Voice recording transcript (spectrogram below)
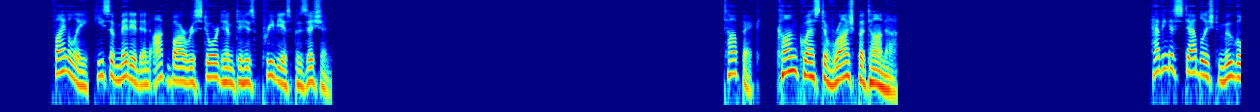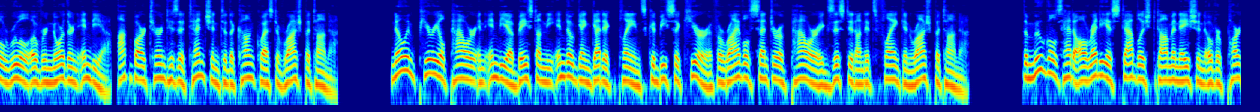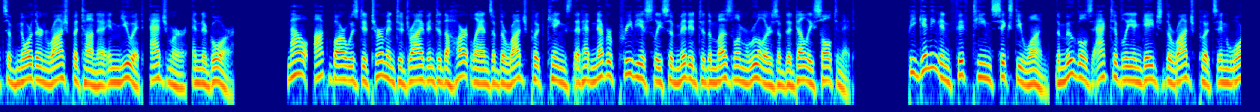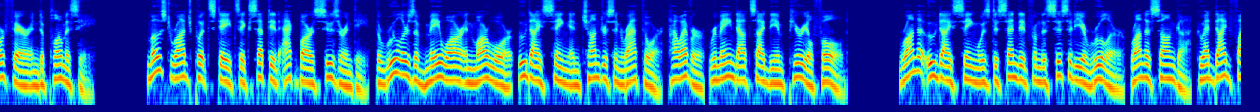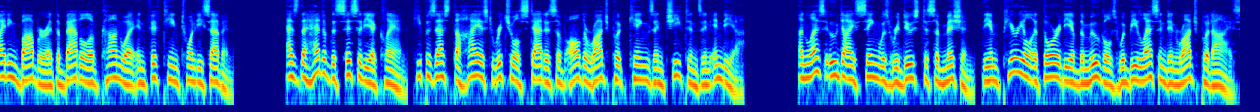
Finally, he submitted and Akbar restored him to his previous position. Conquest of Rajputana Having established Mughal rule over northern India, Akbar turned his attention to the conquest of Rajputana. No imperial power in India based on the Indo-Gangetic plains could be secure if a rival centre of power existed on its flank in Rajputana. The Mughals had already established domination over parts of northern Rajputana in Mewat, Ajmer, and Nagaur. Now, Akbar was determined to drive into the heartlands of the Rajput kings that had never previously submitted to the Muslim rulers of the Delhi Sultanate. Beginning in 1561, the Mughals actively engaged the Rajputs in warfare and diplomacy. Most Rajput states accepted Akbar's suzerainty. The rulers of Mewar and Marwar, Uday Singh and Chandrasen Rathore, however, remained outside the imperial fold. Rana Uday Singh was descended from the Sisodiya ruler, Rana Sanga, who had died fighting Babur at the Battle of Khanwa in 1527. As the head of the Sisodiya clan, he possessed the highest ritual status of all the Rajput kings and chieftains in India. Unless Uday Singh was reduced to submission, the imperial authority of the Mughals would be lessened in Rajput eyes.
